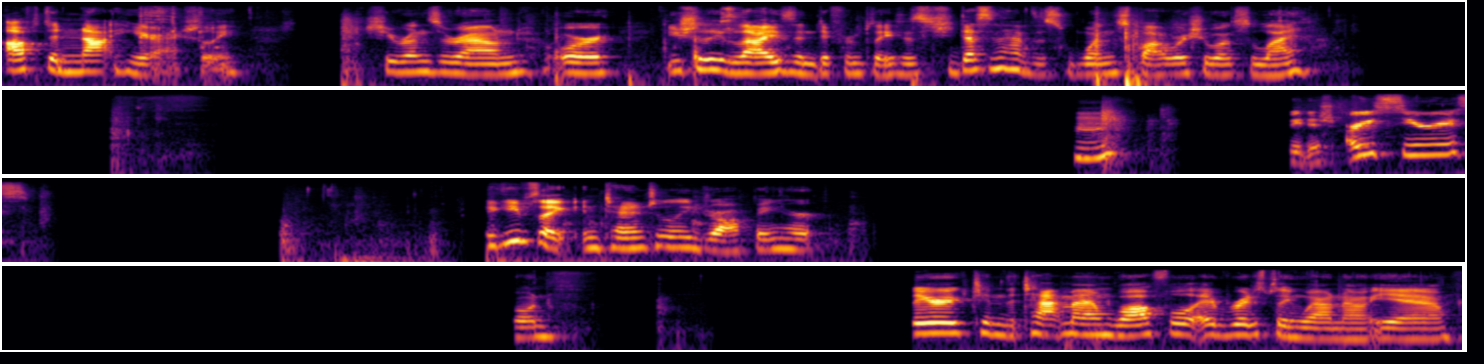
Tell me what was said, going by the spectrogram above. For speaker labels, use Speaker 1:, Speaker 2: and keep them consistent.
Speaker 1: Often not here, actually. She runs around, or usually lies in different places. She doesn't have this one spot where she wants to lie. Hmm? Swedish. Are you serious? She keeps like intentionally dropping her. Lirik, Tim the Tatman, Waffle, everybody's playing WoW now, yeah.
